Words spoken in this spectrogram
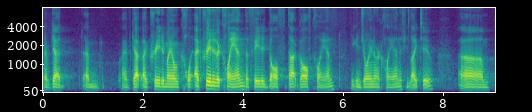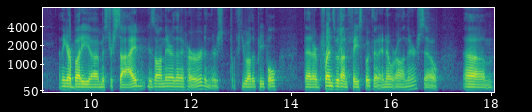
I've got I'm I've got I've created my own cl- I've created a clan, the Faded Golf Golf clan. You can join our clan if you'd like to. Um, I think our buddy uh, Mr. Side is on there that I've heard, and there's a few other people that I'm friends with on Facebook that I know are on there. So um,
